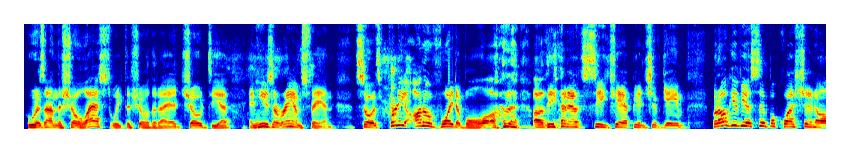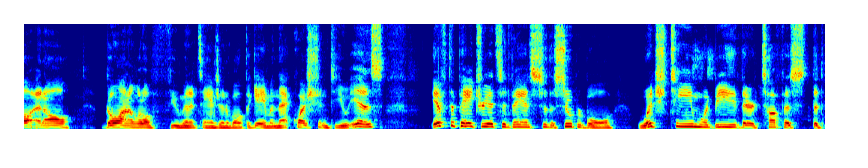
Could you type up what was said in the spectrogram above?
who was on the show last week, the show that I had showed to you, and he's a Rams fan. So it's pretty unavoidable of the, of the NFC Championship game. But I'll give you a simple question, and I'll and I'll go on a little few minute tangent about the game. And that question to you is: If the Patriots advance to the Super Bowl, which team would be their toughest the,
